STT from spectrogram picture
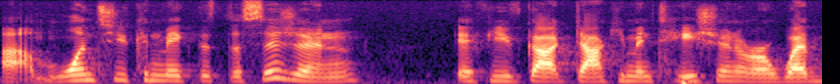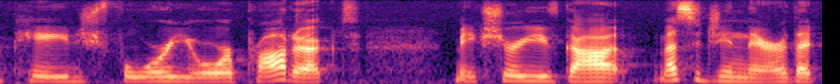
Um, once you can make this decision, if you've got documentation or a web page for your product, make sure you've got messaging there that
